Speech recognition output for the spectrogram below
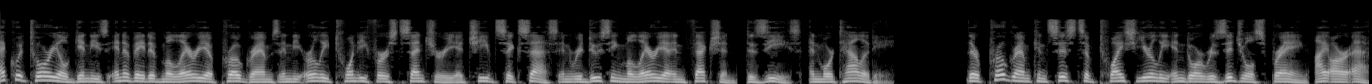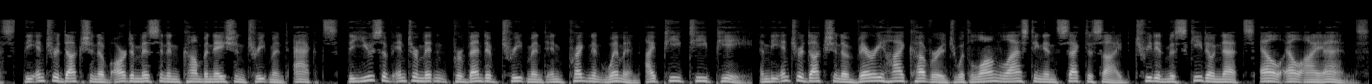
Equatorial Guinea's innovative malaria programs in the early 21st century achieved success in reducing malaria infection, disease, and mortality. Their program consists of twice-yearly indoor residual spraying (IRS), the introduction of artemisinin combination treatment (ACTS), the use of intermittent preventive treatment in pregnant women (IPTP), and the introduction of very high coverage with long-lasting insecticide-treated mosquito nets (LLINs).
